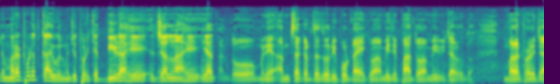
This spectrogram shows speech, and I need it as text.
आपल्या मराठवाड्यात काय होईल? म्हणजे थोडक्यात बीड आहे जालना आहे या सांगतो म्हणजे आमच्याकडचा जो रिपोर्ट आहे किंवा आम्ही जे पाहतो आम्ही विचार करतो. मराठवाड्याच्या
